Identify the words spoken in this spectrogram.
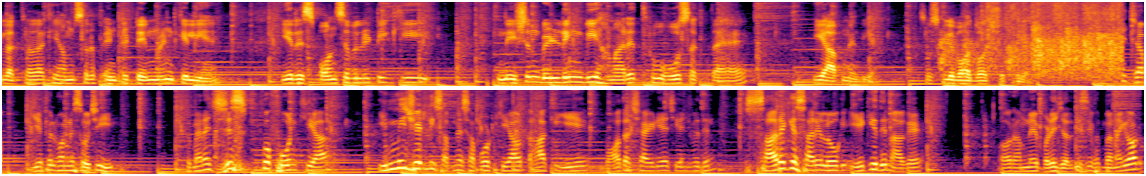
लगता था कि हम सिर्फ़ एंटरटेनमेंट के लिए हैं। ये रिस्पॉन्सिबिलिटी की नेशन बिल्डिंग भी हमारे थ्रू हो सकता है ये आपने दिया। तो उसके लिए बहुत बहुत शुक्रिया। जब ये फ़िल्म हमने सोची तो मैंने जिसको फ़ोन किया इमीडिएटली सबने सपोर्ट किया और कहा कि ये बहुत अच्छा आइडिया चेंज विद इन सारे के सारे लोग एक ही दिन आ गए और हमने बड़ी जल्दी से फ़िल्म बनाई और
